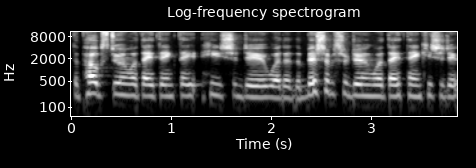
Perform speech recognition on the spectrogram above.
the pope's doing what they think they, he should do, whether the bishops are doing what they think he should do.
